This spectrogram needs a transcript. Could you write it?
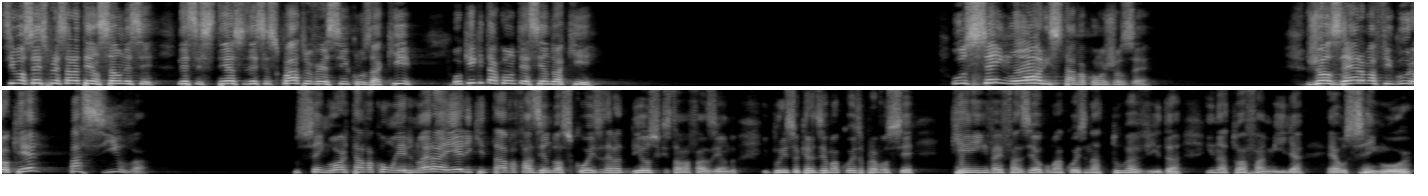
Se vocês prestarem atenção nesse, nesses textos, nesses quatro versículos aqui, o que está acontecendo aqui? O Senhor estava com José. José era uma figura o quê? Passiva. O Senhor estava com ele, não era ele que estava fazendo as coisas, era Deus que estava fazendo. E por isso eu quero dizer uma coisa para você: quem vai fazer alguma coisa na tua vida e na tua família é o Senhor,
